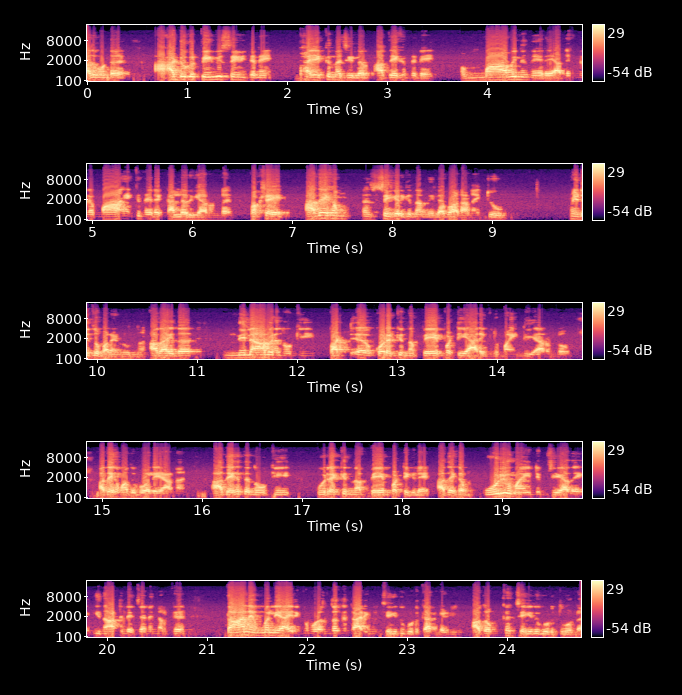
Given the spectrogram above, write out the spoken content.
അതുകൊണ്ട് അഡ്വക്കേറ്റ് പി വി ശ്രീനിജനെ ഭയക്കുന്ന ചിലർ അദ്ദേഹത്തിന്റെ മാവിന് നേരെ അദ്ദേഹത്തിന്റെ മാങ്ങയ്ക്ക് നേരെ കല്ലെറിയാറുണ്ട്. പക്ഷേ അദ്ദേഹം സ്വീകരിക്കുന്ന നിലപാടാണ് ഏറ്റവും എടുത്തു പറയേണ്ട ഒന്ന് അതായത് നിലാവിനെ നോക്കി പട്ടി കുരയ്ക്കുന്ന പേപ്പട്ടി ആരെങ്കിലും മൈൻഡ് ചെയ്യാറുണ്ടോ? അദ്ദേഹം അതുപോലെയാണ്. അദ്ദേഹത്തെ നോക്കി കുരയ്ക്കുന്ന പേപ്പട്ടികളെ അദ്ദേഹം ഒരു മൈൻഡും ചെയ്യാതെ ഈ നാട്ടിലെ ജനങ്ങൾക്ക് താൻ എം എൽ എ ആയിരിക്കുമ്പോൾ എന്തൊക്കെ കാര്യങ്ങൾ ചെയ്തു കൊടുക്കാൻ കഴിയും? അതൊക്കെ ചെയ്തു കൊടുത്തുകൊണ്ട്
